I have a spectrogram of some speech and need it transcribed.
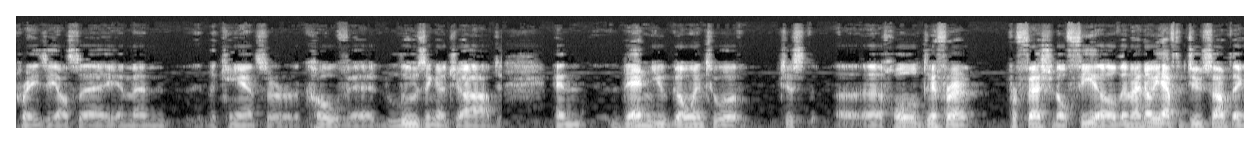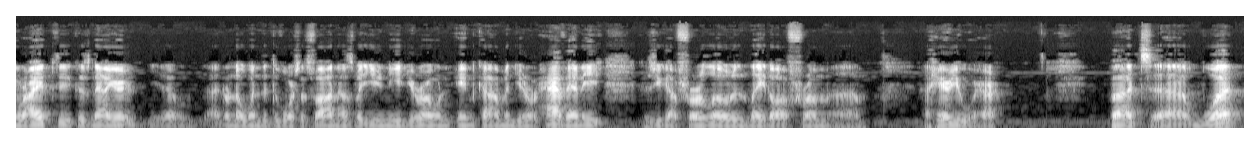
crazy, I'll say, and then the cancer, the COVID, losing a job, and then you go into a just a, a whole different professional field, and I know you have to do something, right? Because now you're, you know, I don't know when the divorce is finalized, but you need your own income, and you don't have any because you got furloughed and laid off from um, a HairUWear. But uh, what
